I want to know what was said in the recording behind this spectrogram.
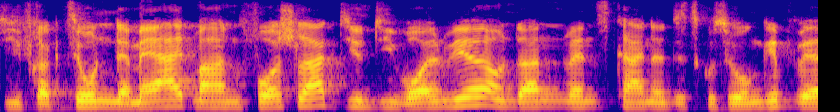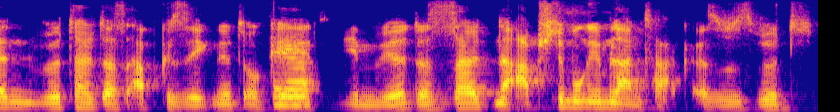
die Fraktionen der Mehrheit machen einen Vorschlag, die und die wollen wir, und dann, wenn es keine Diskussion gibt, werden, wird halt das abgesegnet. Okay, ja. nehmen wir. Das ist halt eine Abstimmung im Landtag. Also es wird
